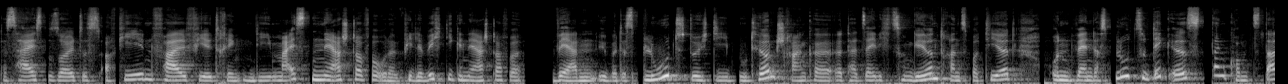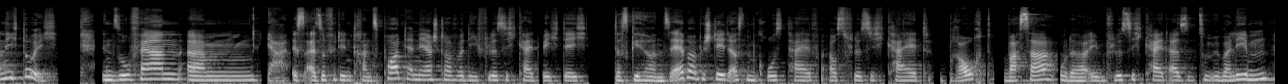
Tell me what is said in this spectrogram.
Das heißt, du solltest auf jeden Fall viel trinken. Die meisten Nährstoffe oder viele wichtige Nährstoffe werden über das Blut durch die Blut-Hirn-Schranke äh, tatsächlich zum Gehirn transportiert. Und wenn das Blut zu dick ist, dann kommt es da nicht durch. Insofern ähm, ja, ist also für den Transport der Nährstoffe die Flüssigkeit wichtig. Das Gehirn selber besteht aus einem Großteil aus Flüssigkeit, braucht Wasser oder eben Flüssigkeit also zum Überleben.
